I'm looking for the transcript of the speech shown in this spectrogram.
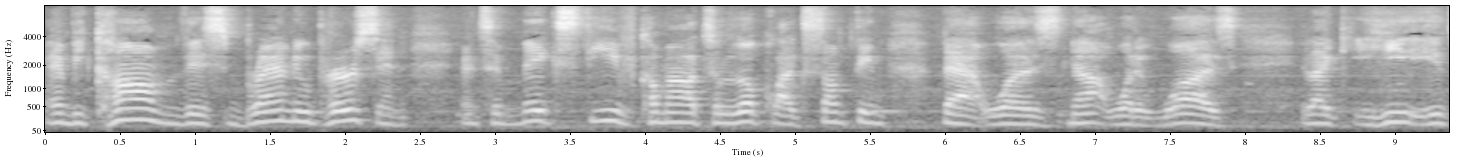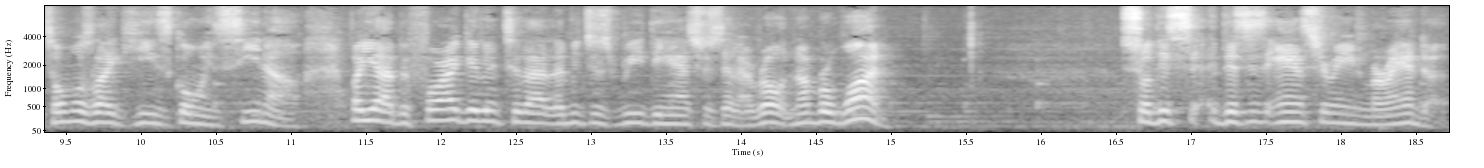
and become this brand new person and to make Steve come out to look like something that was not what it was like he it's almost like he's going senile but yeah before i get into that let me just read the answers that i wrote number one So this this is answering Miranda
